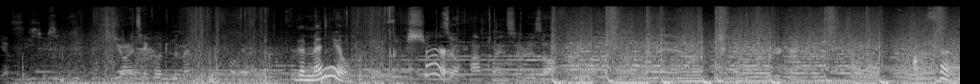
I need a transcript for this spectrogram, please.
Yes, do you want to take a look at the menu? The menu. Sure. So popcorn and soda is off. And then your drink. awesome.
